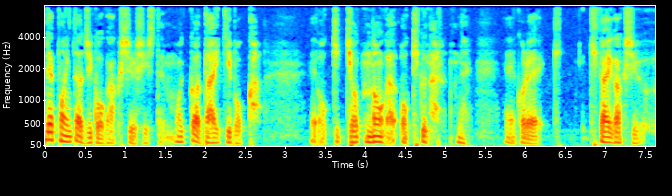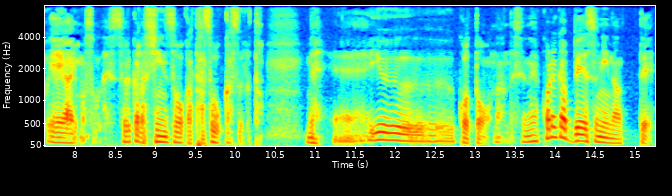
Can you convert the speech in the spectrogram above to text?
でポイントは自己学習システム。もう一個は大規模化。大き脳が大きくなる、ね、これ機械学習 AI もそうです。それから深層化多層化すると、ね。えー、いうことなんですよね。これがベースになって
